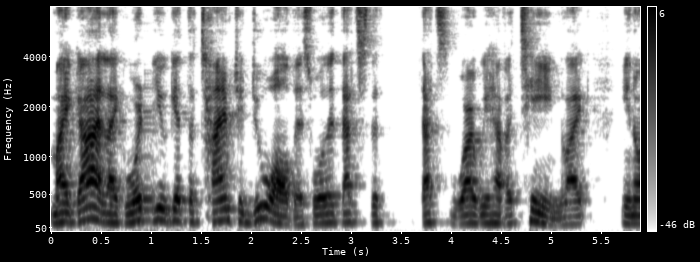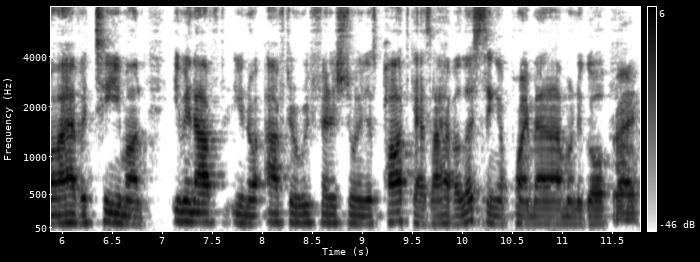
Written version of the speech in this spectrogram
my God, like, where do you get the time to do all this? Well, that's the, that's why we have a team. Like, you know, I have a team on even after, you know, after we finish doing this podcast, I have a listing appointment. I'm going to go right.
